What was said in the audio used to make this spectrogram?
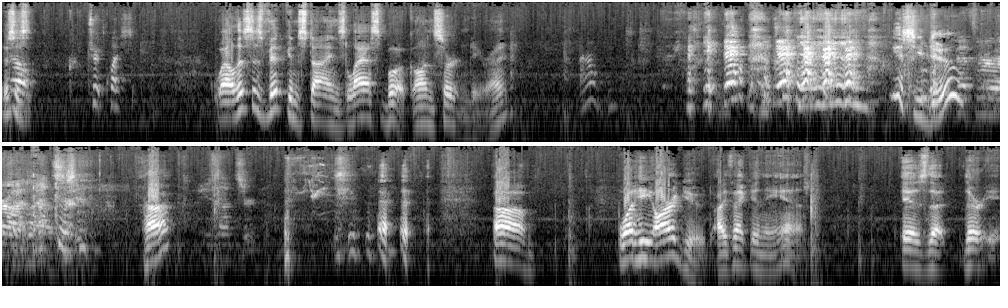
This is, no. Trick question. well, this is Wittgenstein's last book on certainty, right? I don't. Yes, you do. That's where we're on. Huh? She's not certain. um, what he argued, I think, in the end, is that there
